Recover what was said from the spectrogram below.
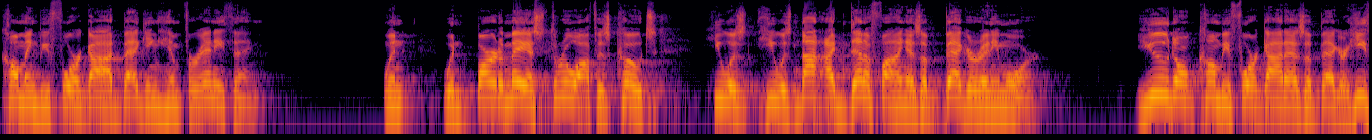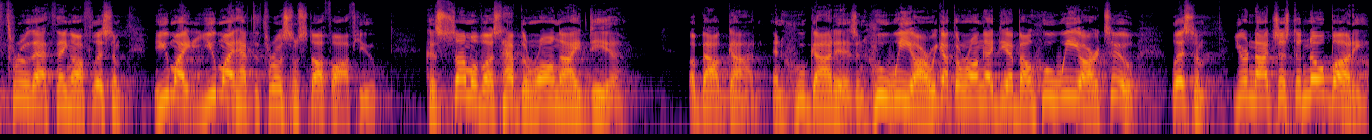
coming before God begging him for anything. When, when Bartimaeus threw off his coat, he was, he was not identifying as a beggar anymore. You don't come before God as a beggar. He threw that thing off. Listen, you might, you might have to throw some stuff off you because some of us have the wrong idea about God and who God is and who we are. We got the wrong idea about who we are, too. Listen, you're not just a nobody.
